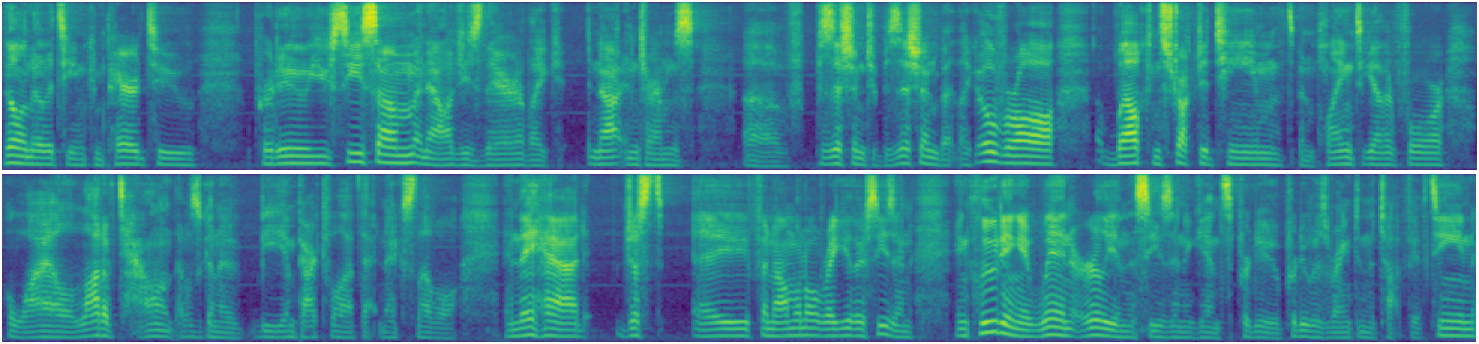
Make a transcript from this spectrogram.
Villanova team compared to Purdue, you see some analogies there, like not in terms of position to position, but like overall, well constructed team that's been playing together for a while, a lot of talent that was going to be impactful at that next level. And they had just a phenomenal regular season, including a win early in the season against Purdue. Purdue was ranked in the top 15,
